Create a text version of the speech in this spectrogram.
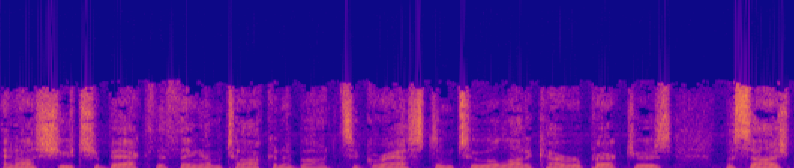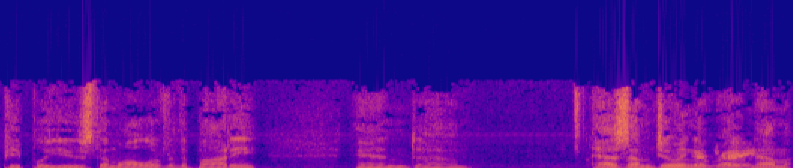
and I'll shoot you back the thing I'm talking about. It's a Graston tool. A lot of chiropractors, massage people use them all over the body. And um, as I'm doing it right great. now,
